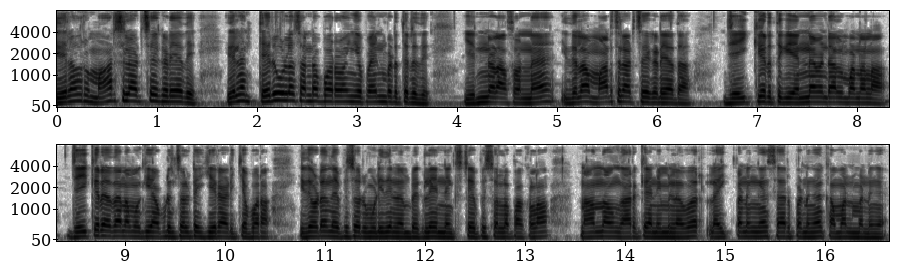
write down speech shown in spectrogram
இதெல்லாம் ஒரு மார்ஷல் ஆர்ட்ஸே கிடையாது. இதெல்லாம் தெருவில் சண்டை போடுறவங்க பயன்படுத்துறது. என்னடா சொன்னேன் இதெல்லாம் மார்ஷல் ஆர்ட்ஸே கிடையாதா? ஜெயிக்கிறதுக்கு என்ன வேண்டாலும் பண்ணலாம். ஜெயிக்கிறது தான் நமக்கு அப்படின்னு சொல்லிட்டு ஹீரோ அடிக்க போகிறான் இதோட இந்த எபிசோட் முடியுது நண்பர்களே. நெக்ஸ்ட் எபிசோடில் பார்க்கலாம். நான் தான் உங்கள் ஆர்கே அனிமல் லவர் லைக் பண்ணுங்கள் ஷேர் பண்ணுங்கள் கமெண்ட் பண்ணுங்கள்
